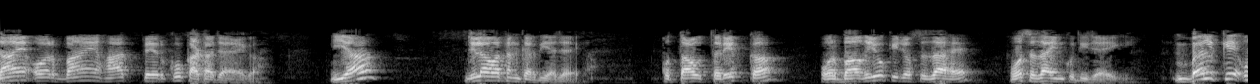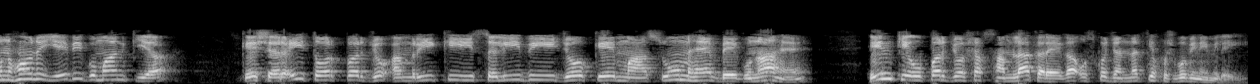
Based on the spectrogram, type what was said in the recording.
دائیں اور بائیں ہاتھ پیر کو کاٹا جائے گا، یا جلا وطن کر دیا جائے گا۔ کتا طریق کا اور باغیوں کی جو سزا ہے، وہ سزا ان کو دی جائے گی۔ بلکہ انہوں نے یہ بھی گمان کیا کہ شرعی طور پر جو امریکی سلیبی جو کہ معصوم ہیں، بے گناہ ہیں، ان کے اوپر جو شخص حملہ کرے گا، اس کو جنت کی خوشبو بھی نہیں ملے گی۔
